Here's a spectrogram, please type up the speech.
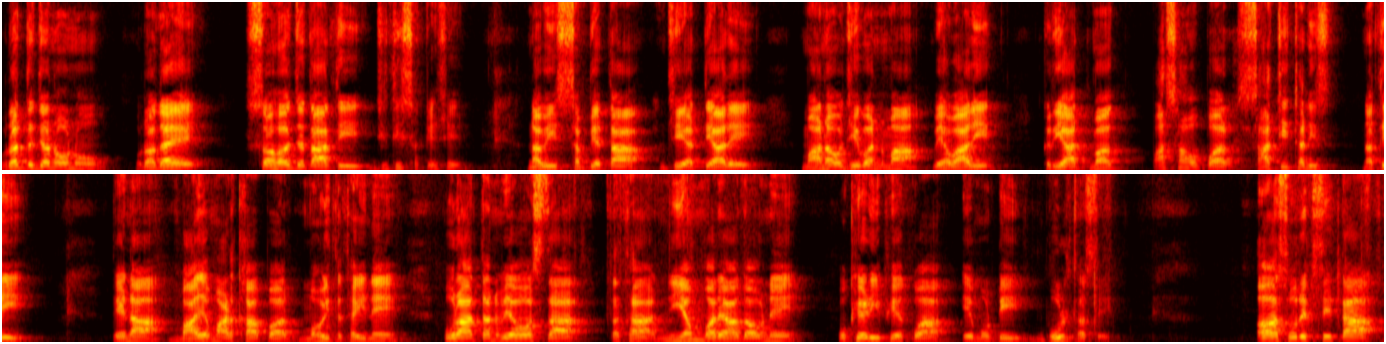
વૃદ્ધજનોનું હૃદય સહજતાથી જીતી શકે છે. નવી સભ્યતા જે અત્યારે માનવ જીવનમાં વ્યવહારિક, ક્રિયાત્મક પાસાઓ પર સાચી ઠરી નથી, તેના બાહ્ય માળખા પર મોહિત થઈને પુરાતન વ્યવસ્થા તથા નિયમ મર્યાદાઓને ઉખેડી ફેંકવા એ મોટી ભૂલ થશે. અસુરક્ષિતતા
